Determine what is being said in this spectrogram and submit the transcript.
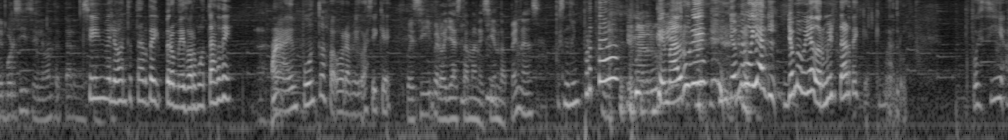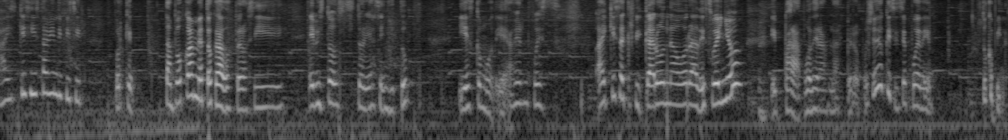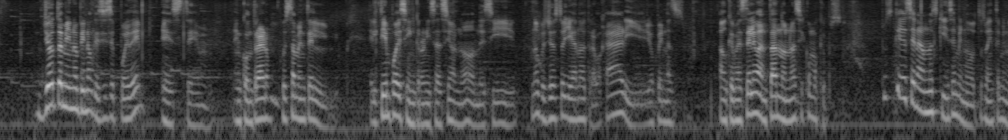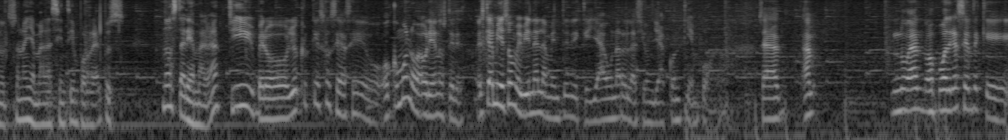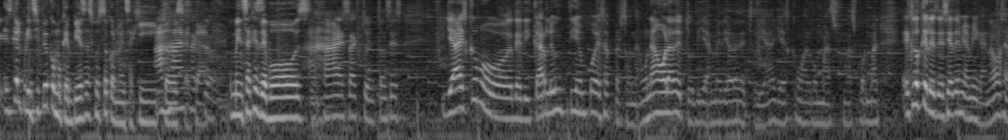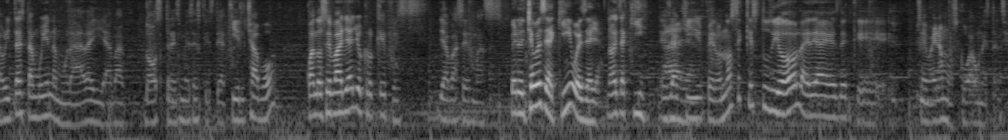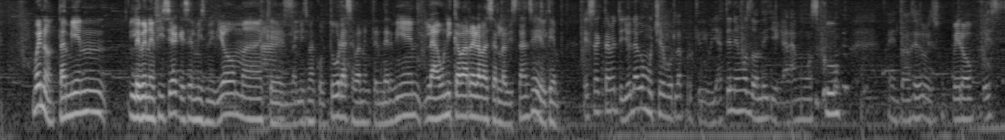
De por sí se levanta tarde. sí, me levanto tarde, pero me duermo tarde. Ajá. Ah, en punto a favor, amigo. Así que, Pues sí, pero ya está amaneciendo apenas. pues no importa. Que madrugue. que madrugue. Yo me voy a, yo me voy a dormir tarde que que madrugue. Pues sí, ay, es que sí está bien difícil. Porque tampoco me ha tocado, pero sí he visto historias en YouTube. Y es como de, a ver, pues hay que sacrificar una hora de sueño eh, para poder hablar. Pero pues yo digo que sí se puede. ¿Tú qué opinas? Yo también opino que sí se puede este encontrar justamente el, el tiempo de sincronización, ¿no? Donde sí, no, pues yo estoy llegando a trabajar y yo apenas, aunque me esté levantando, ¿no? Así como que pues, pues que serán unos 15 minutos, 20 minutos, una llamada así en tiempo real, pues no estaría mal, ¿verdad? Sí, pero yo creo que eso se hace. O, o cómo lo harían ustedes. Es que a mí eso me viene a la mente de que ya una relación ya con tiempo, ¿no? O sea, a- no, ah, no podría ser de que. Es que al principio como que empiezas justo con mensajitos, Ajá, acá, mensajes de voz. Ajá, exacto. Entonces, ya es como dedicarle un tiempo a esa persona. Una hora de tu día, media hora de tu día, ya es como algo más, más formal. Es lo que les decía de mi amiga, ¿no? O sea, ahorita está muy enamorada y ya va dos, tres meses que esté aquí el chavo. Cuando se vaya, yo creo que pues ya va a ser más. Pero el chavo es de aquí o es de allá. No, es de aquí, es de Ah, aquí, pero no sé qué estudió. La idea es de que se va a ir a Moscú a una estancia. Bueno, también le beneficia que es el mismo idioma, Ah, que sí. la misma cultura, se van a entender bien. La única barrera va a ser la distancia y el tiempo. Exactamente, yo le hago mucha burla porque digo, ya tenemos dónde llegar a Moscú. Entonces, pues, pero pues,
